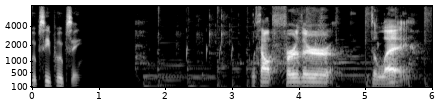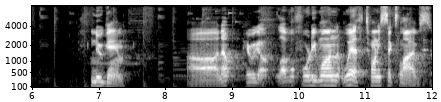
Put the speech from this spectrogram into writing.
Oopsie poopsie. Without further delay. New game. Uh, nope, here we go. Level 41 with 26 lives.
